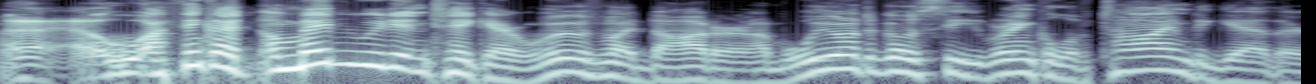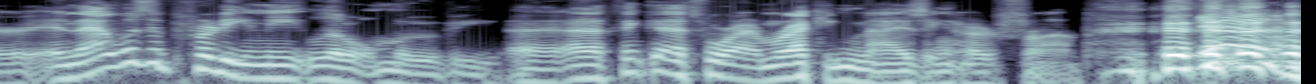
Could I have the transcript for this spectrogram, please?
Uh, I think I oh, maybe we didn't take everyone. It was my daughter and I, but we went to go see Wrinkle of Time together, and that was a pretty neat little movie. Uh, I think that's where I'm recognizing her from. yeah,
